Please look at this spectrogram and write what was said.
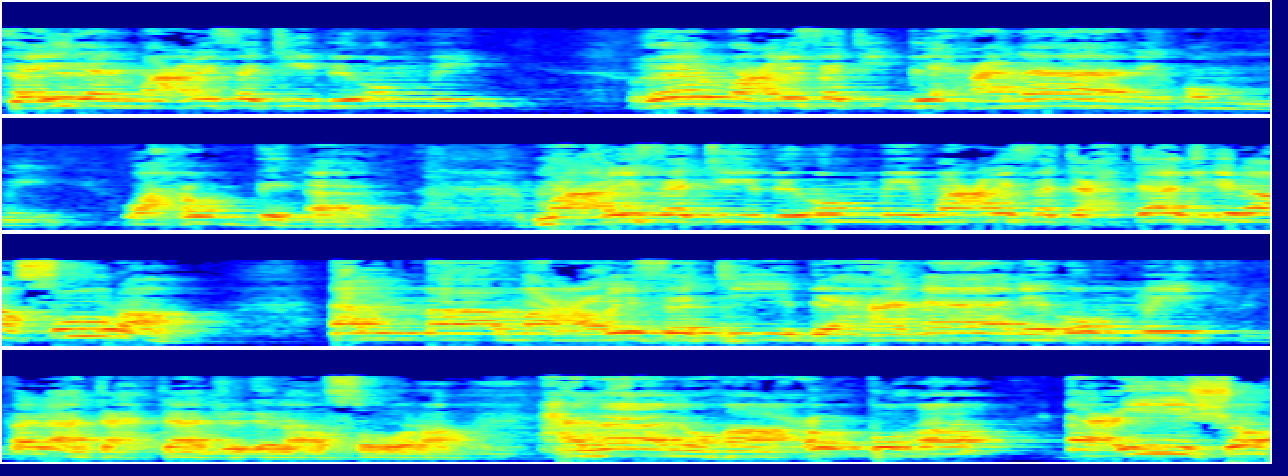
فإذا معرفتي بأمي غير معرفتي بحنان أمي وحبها معرفتي بأمي معرفة تحتاج إلى صورة. أما معرفتي بحنان أمي فلا تحتاج إلى صورة. حنانها حبها اعيشه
